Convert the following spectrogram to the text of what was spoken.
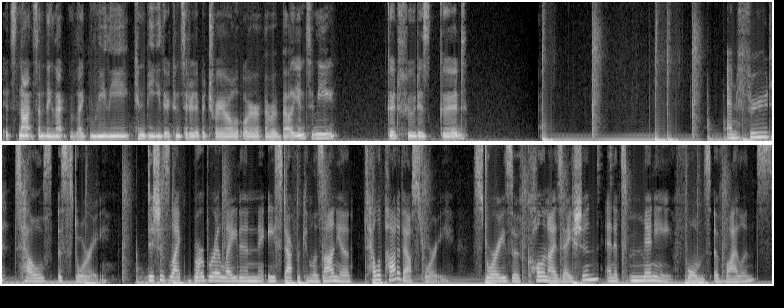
it's not something that like really can be either considered a betrayal or a rebellion to me. Good food is good. And food tells a story. Dishes like berbere laden East African lasagna tell a part of our story. Stories of colonisation and its many forms of violence,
